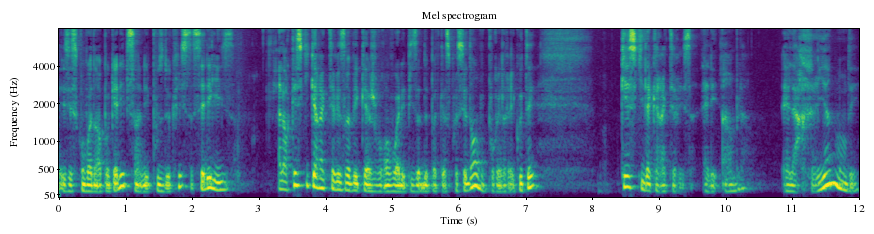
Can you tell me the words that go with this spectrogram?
et c'est ce qu'on voit dans l'Apocalypse, hein. l'épouse de Christ, c'est l'Église. Alors, qu'est-ce qui caractérise Rebecca? Je vous renvoie à l'épisode de podcast précédent, vous pourrez le réécouter. Qu'est-ce qui la caractérise? Elle est humble, elle n'a rien demandé,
